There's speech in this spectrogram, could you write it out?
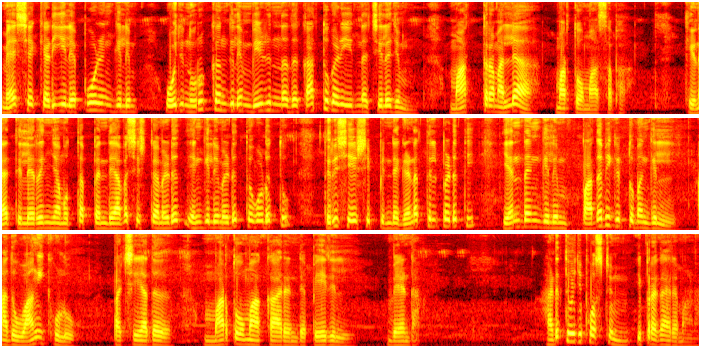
മേശയ്ക്കടിയിൽ എപ്പോഴെങ്കിലും ഒരു നുറുക്കെങ്കിലും വീഴുന്നത് കാത്തുകഴിയുന്ന ചിലരും മാത്രമല്ല മർത്തോമാ സഭ. കിണറ്റിലെറിഞ്ഞ മുത്തപ്പന്റെ അവശിഷ്ടമെടു എങ്കിലും എടുത്തു കൊടുത്തു തിരുശേഷിപ്പിന്റെ ഗണത്തിൽപ്പെടുത്തി എന്തെങ്കിലും പദവി കിട്ടുമെങ്കിൽ അത് വാങ്ങിക്കോളൂ പക്ഷേ അത് മാർത്തോമാക്കാരന്റെ പേരിൽ വേണ്ട. അടുത്ത ഒരു പോസ്റ്റും ഇപ്രകാരമാണ്.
